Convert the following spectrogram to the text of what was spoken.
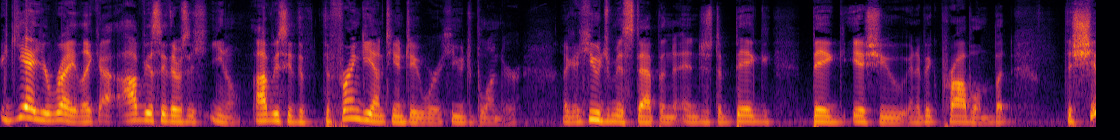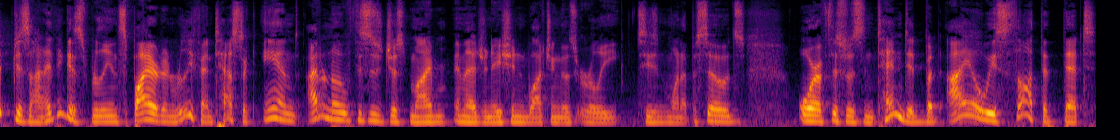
yeah, you're right. Like obviously there was a you know obviously the the Ferengi on TNG were a huge blunder, like a huge misstep and and just a big big issue and a big problem. But the ship design I think is really inspired and really fantastic. And I don't know if this is just my imagination watching those early season one episodes, or if this was intended. But I always thought that that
